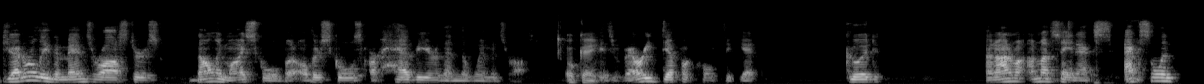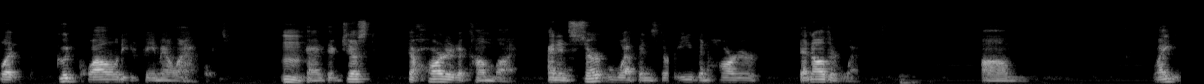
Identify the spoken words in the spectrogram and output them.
generally, the men's rosters, not only my school but other schools, are heavier than the women's roster. Okay. It's very difficult to get good, and I'm not, I'm not saying ex, excellent, but good quality female athletes. Mm. Okay, they're just they're harder to come by, and in certain weapons, they're even harder than other weapons. Um, right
